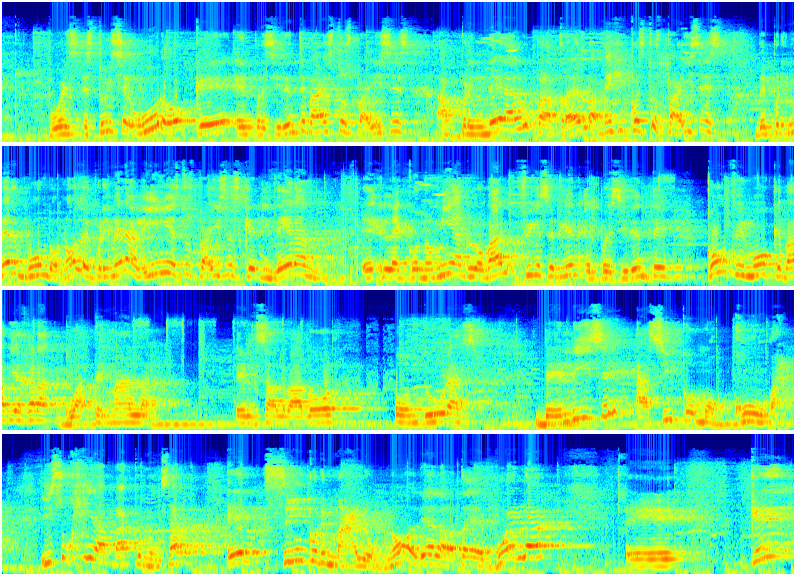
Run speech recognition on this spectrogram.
pues estoy seguro que el presidente va a estos países a aprender algo para traerlo a México, estos países de primer mundo, ¿no? De primera línea, estos países que lideran eh, la economía global. Fíjese bien, el presidente confirmó que va a viajar a Guatemala, El Salvador, Honduras, Belice, así como Cuba. Y su gira va a comenzar el 5 de mayo, ¿no? El día de la batalla de Puebla. Eh, ¿qué,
